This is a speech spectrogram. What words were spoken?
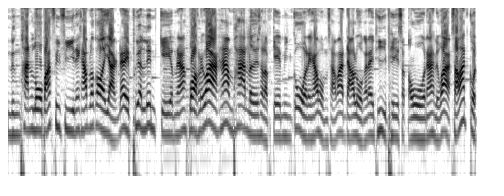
11,000 โลบัคฟรีๆนะครับแล้วก็อยากได้เพื่อนเล่นเกมนะ บอกเลยว่าห้ามพลาดเลยสำหรับเกมมินโก้นะครับผมสามารถดาวน์โหลดกันได้ที่ Play Store นะ หรือว่าสามารถกด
